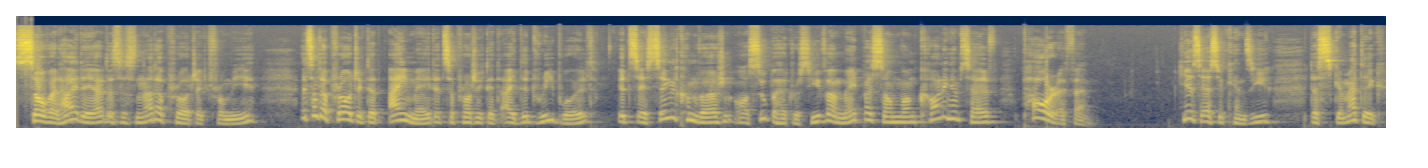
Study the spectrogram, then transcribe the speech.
So, well, hi there, this is another project from me. It's not a project that I made, it's a project that I did rebuild. It's a single conversion or superhet receiver made by someone calling himself Power FM. Here's, as you can see, the schematic,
